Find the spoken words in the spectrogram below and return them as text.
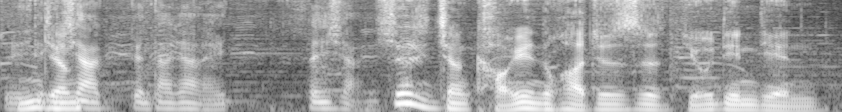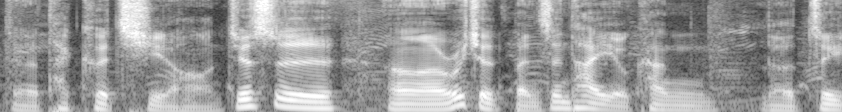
所以等一下跟大家来。分享一下，就是你讲考验的话，就是有一点点呃太客气了哈。就是呃，Richard 本身他也有看了这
